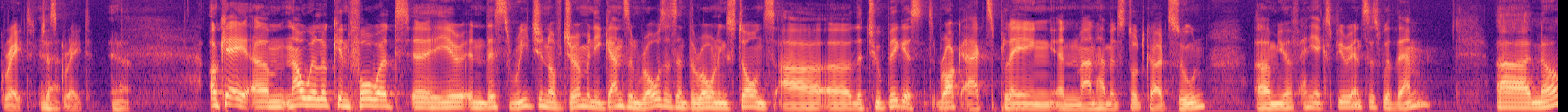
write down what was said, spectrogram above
great, just Yeah. great. Yeah. Okay, um, now we're looking forward uh, here in this region of Germany. Guns N' Roses and the Rolling Stones are uh, the two biggest rock acts playing in Mannheim and Stuttgart soon. Um, you have any experiences with them? Uh, no,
